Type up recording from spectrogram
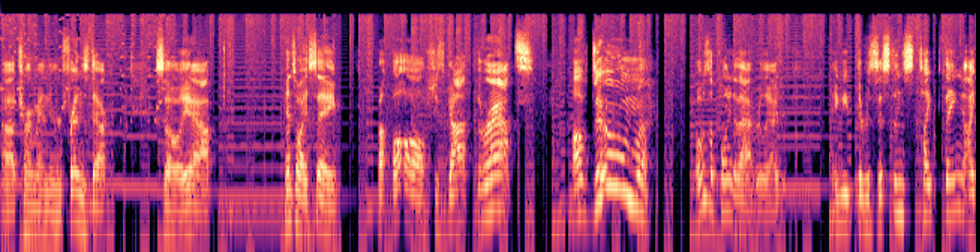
uh, Charmander and Friends deck. So, yeah. and so I say, uh-oh, she's got the rats of Doom! What was the point of that, really? I Maybe the resistance type thing? I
